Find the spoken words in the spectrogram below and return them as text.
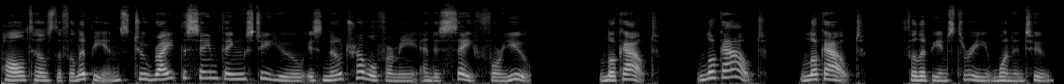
Paul tells the Philippians, "To write the same things to you is no trouble for me and is safe for you." Look out. Look out. Look out. Philippians 3:1 and 2.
